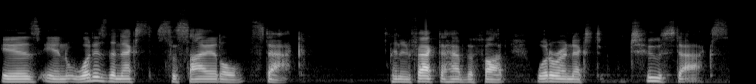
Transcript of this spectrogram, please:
is in what is the next societal stack? And in fact, I have the thought, what are our next two stacks?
